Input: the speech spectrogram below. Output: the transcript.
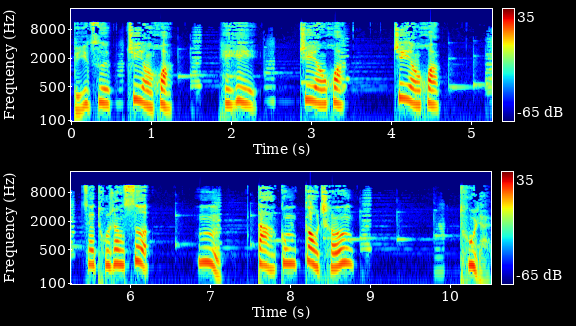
鼻子这样画，嘿嘿，这样画，这样画，再涂上色，嗯，大功告成。突然，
